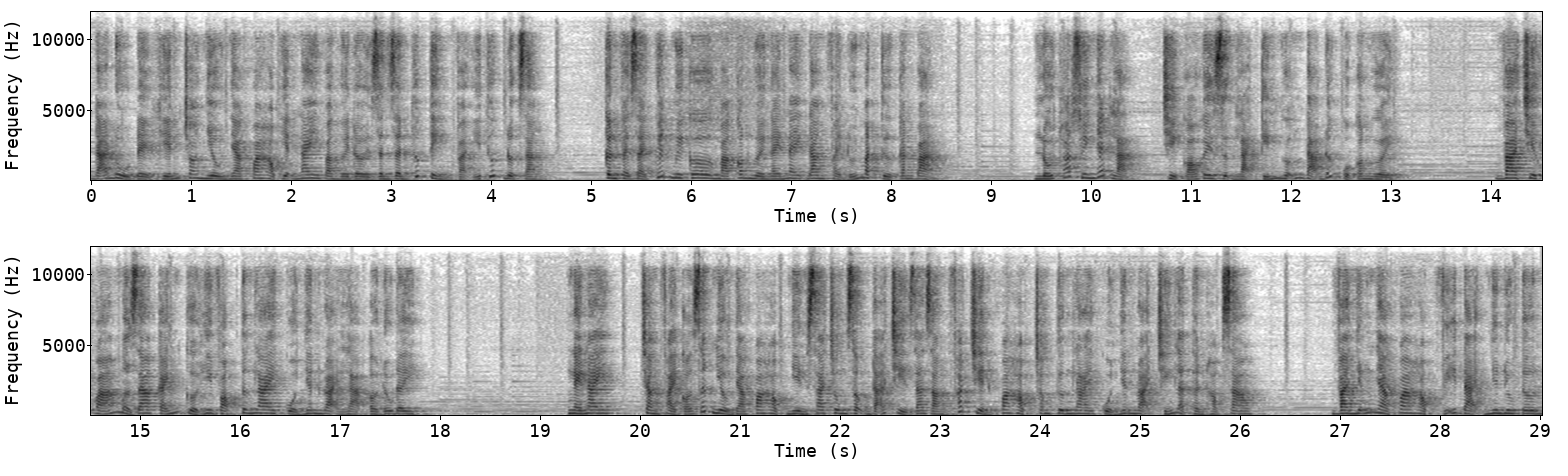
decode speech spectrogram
đã đủ để khiến cho nhiều nhà khoa học hiện nay và người đời dần dần thức tỉnh và ý thức được rằng cần phải giải quyết nguy cơ mà con người ngày nay đang phải đối mặt từ căn bản. Lối thoát duy nhất là chỉ có gây dựng lại tín ngưỡng đạo đức của con người. Và chìa khóa mở ra cánh cửa hy vọng tương lai của nhân loại là ở đâu đây? Ngày nay, chẳng phải có rất nhiều nhà khoa học nhìn xa trông rộng đã chỉ ra rằng phát triển khoa học trong tương lai của nhân loại chính là thần học sao? Và những nhà khoa học vĩ đại như Newton,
